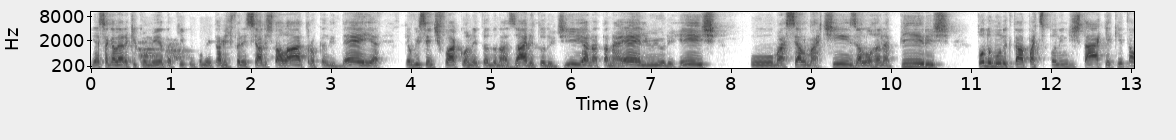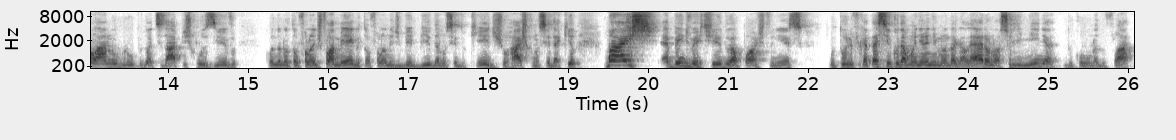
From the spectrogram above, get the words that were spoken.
e essa galera que comenta aqui com comentários diferenciados está lá, trocando ideia, tem o Vicente Flá cornetando o Nazário todo dia, a Natanael, o Yuri Reis, o Marcelo Martins, a Lohana Pires, todo mundo que está participando em destaque aqui está lá no grupo do WhatsApp exclusivo, quando não estão falando de Flamengo, estão falando de bebida, não sei do que, de churrasco, não sei daquilo. Mas é bem divertido, eu aposto nisso. O Túlio fica até 5 da manhã animando a galera, o nosso Limínia do Coluna do Fla.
